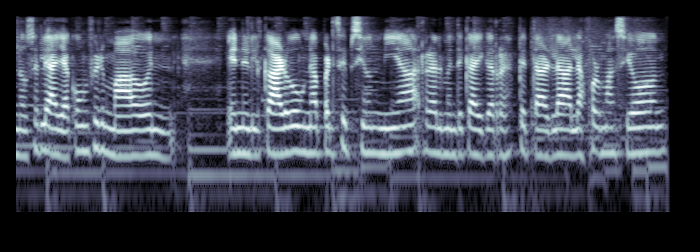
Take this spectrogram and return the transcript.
no se le haya confirmado en, el cargo una percepción mía. Realmente que hay que respetar la, formación,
